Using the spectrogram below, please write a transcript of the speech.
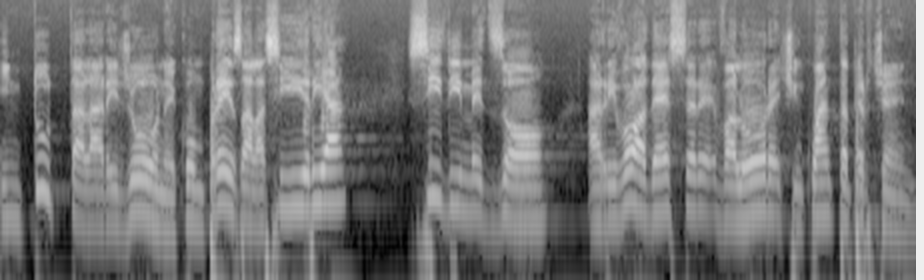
in tutta la regione, compresa la Siria, si dimezzò, arrivò ad essere valore 50%.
